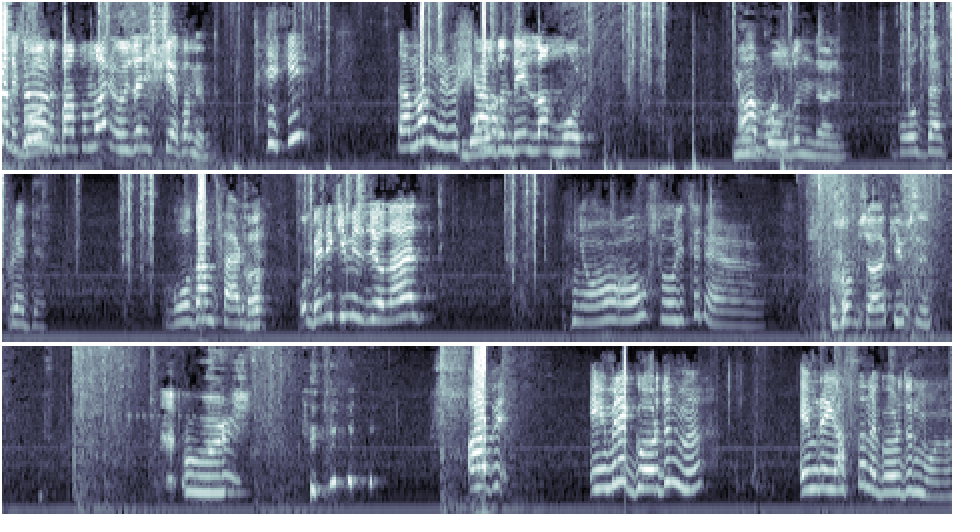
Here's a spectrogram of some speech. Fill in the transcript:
İşte golden pump'um var ya o yüzden hiçbir şey yapamıyorum. Tamamdır uşağı. Golden değil lan mor. You Aa, mor golden ne. Golden Freddy. Golden Ferdi. Ha. Oğlum beni kim izliyor lan? Ya of söylesene. Oğlum şu an kimsin? Uş. Abi Emre gördün mü? Emre yazsana gördün mü onu?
